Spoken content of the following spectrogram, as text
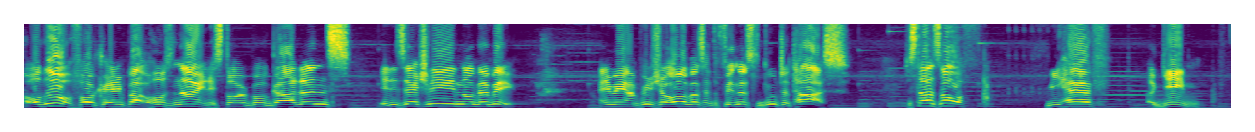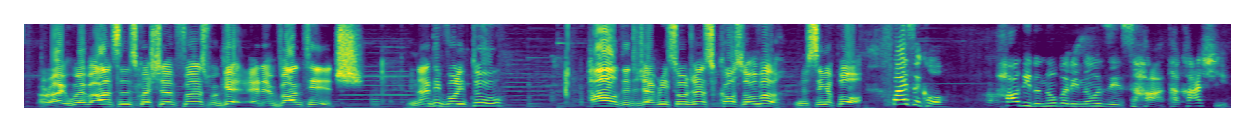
Although Fort Canning Park holds nine historical gardens, it is actually not that big. Anyway, I'm pretty sure all of us have the fitness to do the task. To start us off, we have a game. All right, whoever answers this question first will get an advantage. In 1942, how did the Japanese soldiers cross over into Singapore? Bicycle. How did nobody know this? Ha, Takashi.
